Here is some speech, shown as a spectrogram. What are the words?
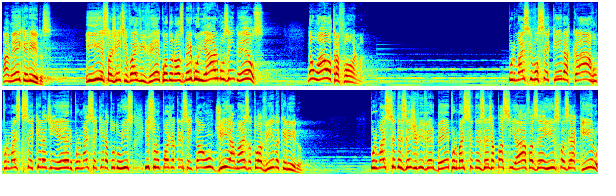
Amém, queridos? E isso a gente vai viver quando nós mergulharmos em Deus. Não há outra forma. Por mais que você queira carro, por mais que você queira dinheiro, por mais que você queira tudo isso, isso não pode acrescentar um dia a mais na tua vida, querido. Por mais que você deseje viver bem, por mais que você deseja passear, fazer isso, fazer aquilo,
